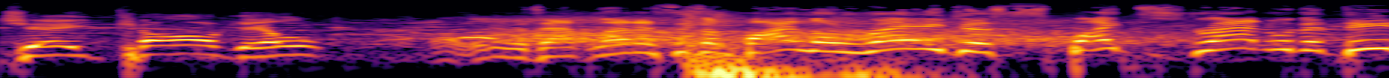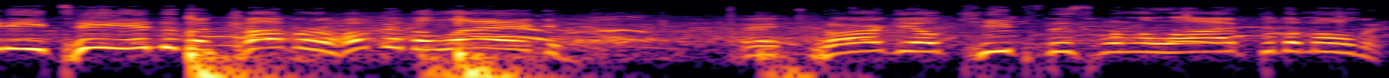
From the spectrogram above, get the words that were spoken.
Jade Cargill. Oh, look at his athleticism by LeRae, just spiked Stratton with a DDT into the cover, hook of the leg. And Cargill keeps this one alive for the moment.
